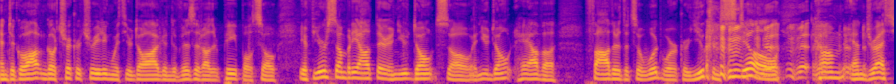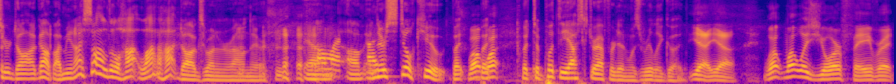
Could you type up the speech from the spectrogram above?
and to go out and go trick or treating with your dog and to visit other people. So if you're somebody out there and you don't sew and you don't have a father that's a woodworker, you can still come and dress your dog up. I mean, I saw a little hot, lot of hot dogs running around there, and Oh um, and they're still cute. But What- but, what- but to put the extra effort in was really good. Yeah, yeah. What What was your favorite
